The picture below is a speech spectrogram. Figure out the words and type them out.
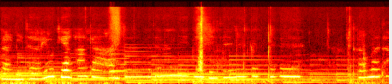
ได้มีเธออยู่เคียงข้างกายเธอมาทำ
